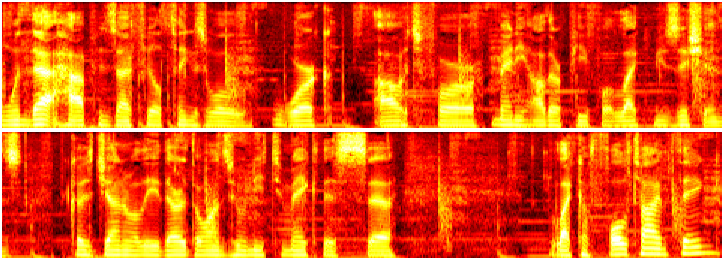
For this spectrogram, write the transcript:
When that happens, I feel things will work out for many other people, like musicians, because generally they're the ones who need to make this uh, like a full time thing.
